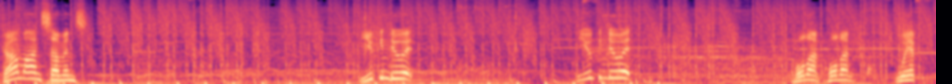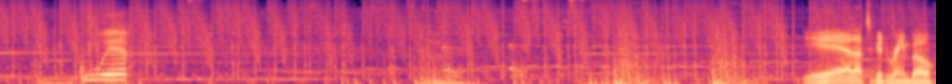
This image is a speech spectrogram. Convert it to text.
Come on, summons. You can do it. You can do it. Hold on, hold on. Whip. Whip. Yeah, that's a good rainbow.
